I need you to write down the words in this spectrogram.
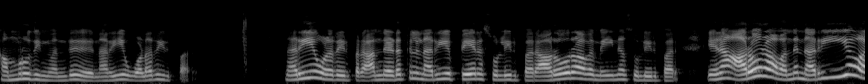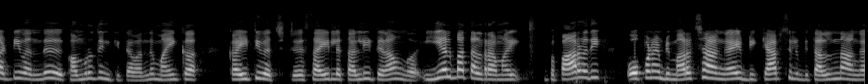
கம்ருதீன் வந்து நிறைய உளறி இருப்பார் நிறைய உளறியிருப்பார். அந்த இடத்துல நிறைய பேரை சொல்லியிருப்பார். அரோராவை மெயினா சொல்லியிருப்பார். ஏன்னா அரோரா வந்து நிறைய வாட்டி வந்து கம்ருதீன் கிட்ட வந்து மைக்கா கைட்டி வச்சுட்டு சைடில் தள்ளிட்டுனா அவங்க இயல்பா தள்ளுற மாதிரி இப்ப பார்வதி ஓப்பனா இப்படி மறைச்சாங்க இப்படி கேப்சூல் இப்படி தள்ளினாங்க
